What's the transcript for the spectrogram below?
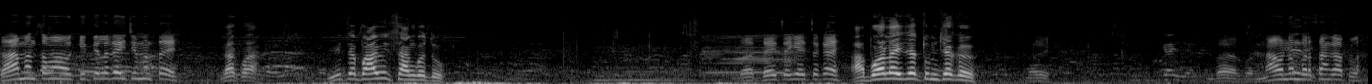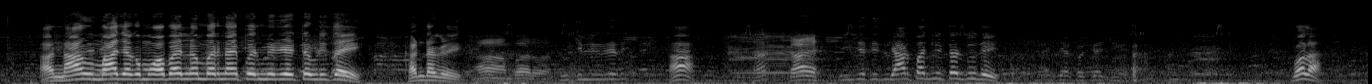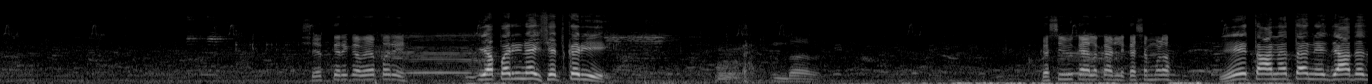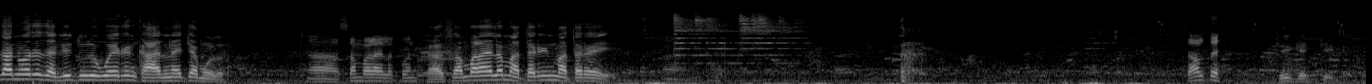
काय म्हणता मामा कितीला द्यायची म्हणताय? दाखवा. इथं बावीस सांगतो बर द्यायचं घ्यायचं काय? हा बोलायचं तुमच्याकडं. बर बर. नाव नंबर सांगा आपला. हा नाव माझ्याकडं मोबाईल नंबर नाही पण मी रेटवडीच आहे. खंडागळे. हा बर बर. हा. काय? चार पाच लिटर दूध आहे. बोला. शेतकरी का व्यापारी? व्यापारी नाही शेतकरी आहे. बर. कशी विकायला काढली? कशामुळं? हे ताना ताण आहे जादा जनावर झाली दूध वैरण खायला नाही त्यामुळं. हा सांभाळायला कोण? हा, सांभाळायला म्हातारीन म्हातारा आहे. चालतंय. ठीक आहे ठीक आहे.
